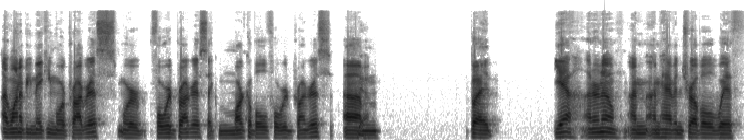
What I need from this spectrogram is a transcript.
I want to be making more progress, more forward progress, like markable forward progress. Um, But yeah, I don't know. I'm I'm having trouble with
